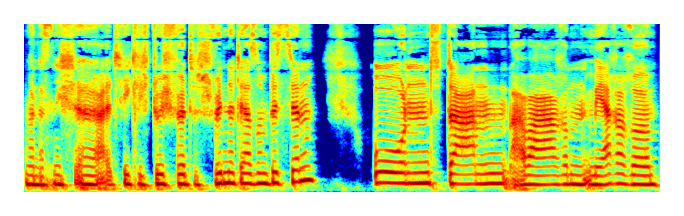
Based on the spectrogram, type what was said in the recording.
wenn man das nicht äh, alltäglich durchführt, schwindet ja so ein bisschen. Und dann waren mehrere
